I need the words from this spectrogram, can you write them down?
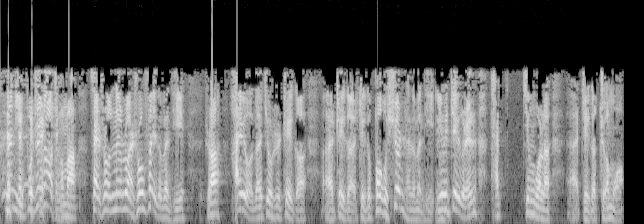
那你不知道成吗？再说那乱收费的问题是吧？还有的就是这个呃这个这个包括宣传的问题，因为这个人他经过了呃这个折磨，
